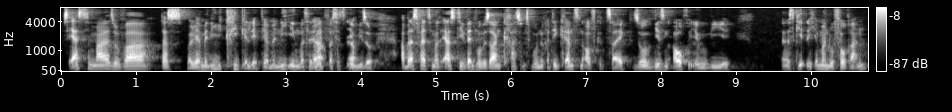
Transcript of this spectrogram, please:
das erste Mal so war, dass, weil wir haben ja nie Krieg erlebt, wir haben ja nie irgendwas erlebt, ja, was jetzt ja. irgendwie so, aber das war jetzt mal das erste Event, wo wir sagen, krass, uns wurden gerade die Grenzen aufgezeigt, so, wir sind auch irgendwie, es geht nicht immer nur voran,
